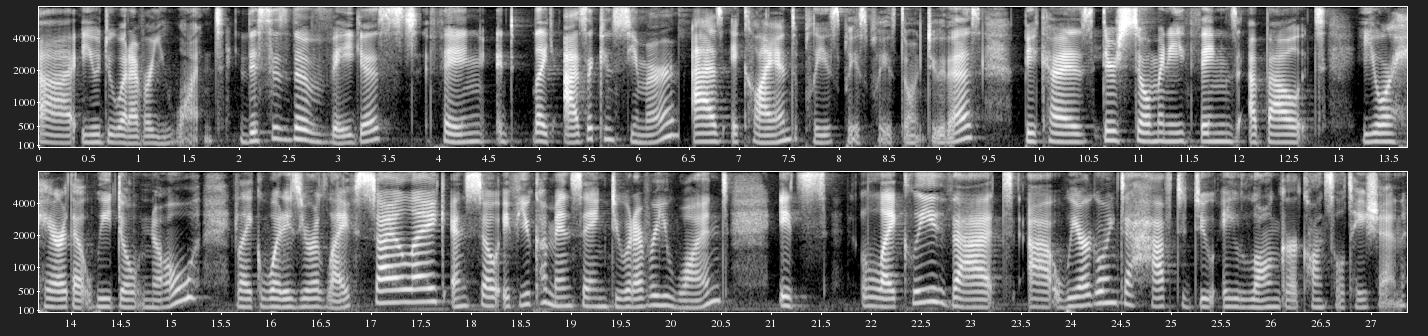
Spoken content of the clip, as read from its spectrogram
uh, you do whatever you want. This is the vaguest thing. Like, as a consumer, as a client, please, please, please don't do this because there's so many things about your hair that we don't know. Like, what is your lifestyle like? And so, if you come in saying, do whatever you want, it's likely that uh, we are going to have to do a longer consultation.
